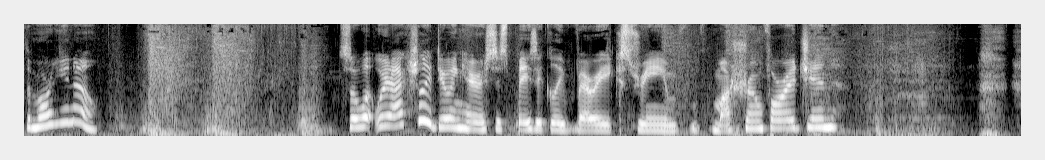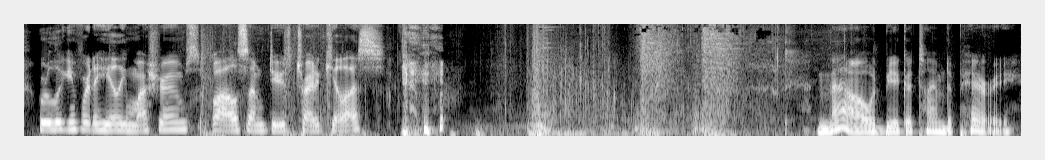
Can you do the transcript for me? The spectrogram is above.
The more you know. So what we're actually doing here is just basically very extreme mushroom foraging. We're looking for the healing mushrooms while some dudes try to kill us. Now would be a good time to parry.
